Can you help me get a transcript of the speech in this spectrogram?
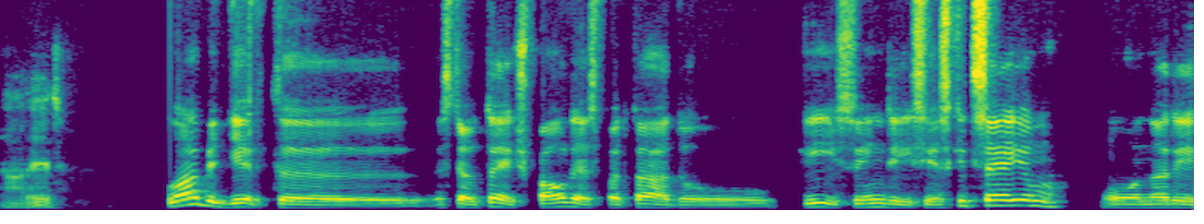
tā ir. Labi, Girt, eh, es tev teikšu paldies par tādu īsu Indijas ieskicējumu un arī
